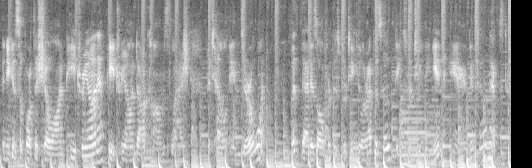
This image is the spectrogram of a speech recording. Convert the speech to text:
then you can support the show on Patreon at patreon.com slash pateln01. But that is all for this particular episode. Thanks for tuning in, and until next time.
